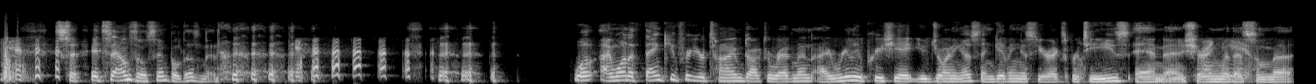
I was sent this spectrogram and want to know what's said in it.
It sounds so simple, doesn't it? well, I want to thank you for your time, Dr. Redmond. I really appreciate you joining us and giving us your expertise and uh, sharing Thank with you. us some uh,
